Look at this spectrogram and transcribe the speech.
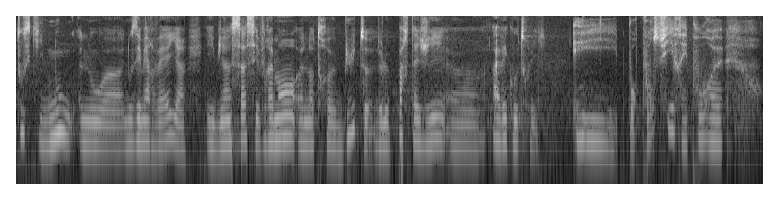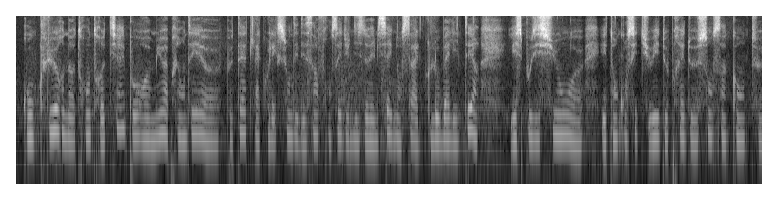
tout ce qui nous, nous, euh, nous émerveille. Et bien ça, c'est vraiment notre but de le partager avec autrui. Et pour poursuivre et pour conclure notre entretien et pour mieux appréhender euh, peut-être la collection des dessins français du 19e siècle dans sa globalité. Hein. L'exposition euh, étant constituée de près de 150 euh,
